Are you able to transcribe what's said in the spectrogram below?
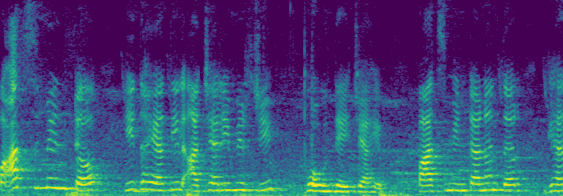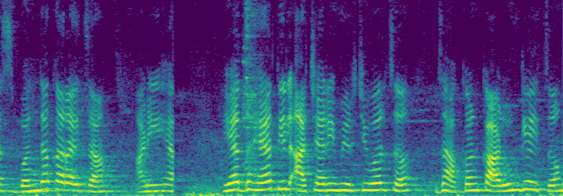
पाच मिनटं ही दह्यातील आचारी मिरची होऊन द्यायची आहे. पाच मिनटानंतर गॅस बंद करायचा आणि ह्या ह्या दह्यातील आचारी मिरचीवरचं झाकण काढून घ्यायचं.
